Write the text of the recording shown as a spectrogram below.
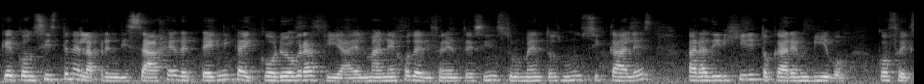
que consiste en el aprendizaje de técnica y coreografía, el manejo de diferentes instrumentos musicales para dirigir y tocar en vivo, confe-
